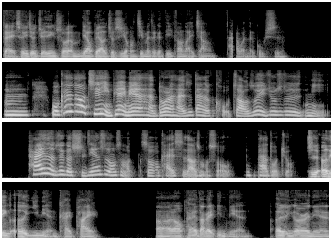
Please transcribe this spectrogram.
对，所以就决定说，嗯，要不要就是用金门这个地方来讲台湾的故事。嗯，我看到其实影片里面很多人还是戴着口罩，所以就是你拍的这个时间是从什么时候开始到什么时候？拍了多久？是二零二一年开拍啊、呃，然后拍了大概一年。二零二二年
